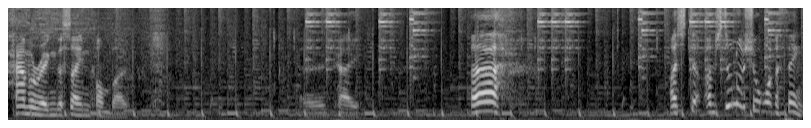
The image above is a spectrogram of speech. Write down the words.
hammering the same combo. Okay. Uh, I still, I'm still not sure what to think,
